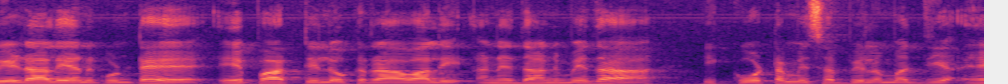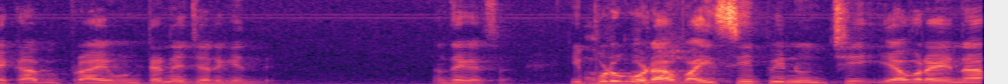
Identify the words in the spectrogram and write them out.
వీడాలి అనుకుంటే ఏ పార్టీలోకి రావాలి అనే దాని మీద ఈ కూటమి సభ్యుల మధ్య ఏకాభిప్రాయం ఉంటేనే జరిగింది. అంతే కదా సార్? ఇప్పుడు కూడా వైసీపీ నుంచి ఎవరైనా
